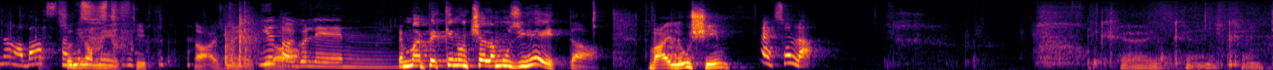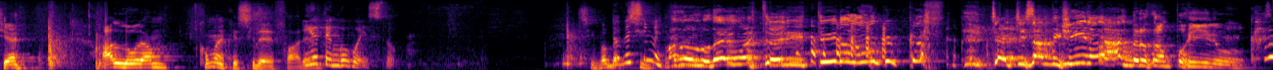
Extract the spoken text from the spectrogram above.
No, basta. cazzo mi di sono rametti. Dai, smetti. Io tolgo le... mm, Eh, ma perché non c'è la musichetta? Vai, luci. Eh, sono là. Ok, ok, ok. Tiè. Allora, com'è che si deve fare? Io tengo questo. Sì, vabbè, Dove sì, si mette? Ma non lo devi mettere lì, tiralo, che. Cioè, ci si avvicina l'albero tra un pochino. Cosa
